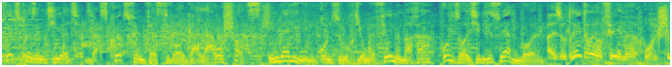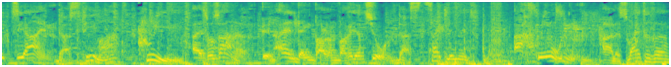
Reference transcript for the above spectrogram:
Fritz präsentiert das Kurzfilmfestival Galao Shots in Berlin und sucht junge Filmemacher und solche, die es werden wollen. Also dreht eure Filme und schickt sie ein. Das Thema Cream, also Sahne, in allen denkbaren Variationen. Das Zeitlimit 8 Minuten. Alles weitere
